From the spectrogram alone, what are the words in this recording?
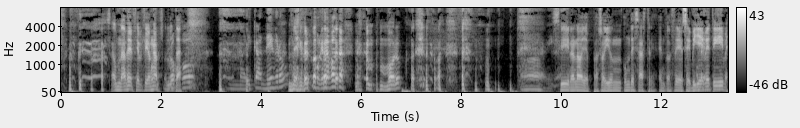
o sea, una decepción absoluta. Rojo, marica, negro... Negro. Porque te falta... Moro. Sí, no, no, soy un, un desastre. Entonces, Sevilla y Betis, me-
